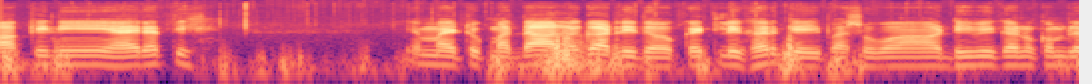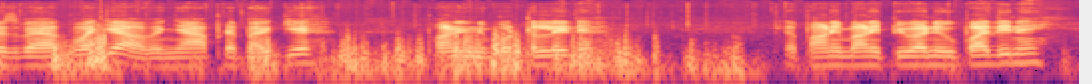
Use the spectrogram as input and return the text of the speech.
બાકીની હાર હતી એમાં ટૂંકમાં દા લગાડી દીધો. કેટલી ઘર ગઈ. પાછું અઢી વીઘાનું કમલેશભાઈ આંકવા ગયા. હવે અહીંયા આપણે ભાગીએ પાણીની બોટલ લઈને. એટલે પાણી બાણી પીવાની ઉપાધિ નહીં.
